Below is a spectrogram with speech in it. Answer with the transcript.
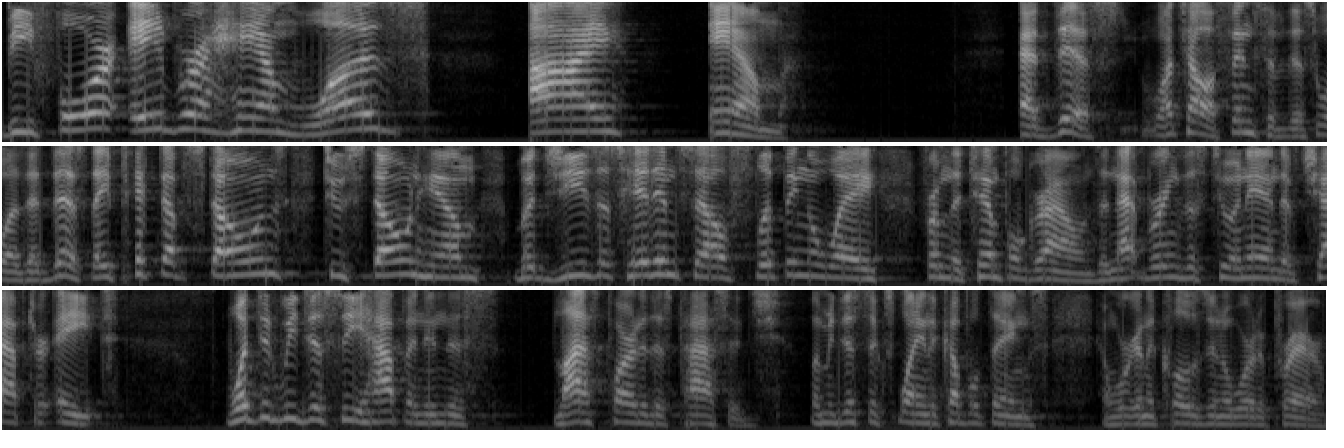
Before Abraham was, I am. At this, watch how offensive this was. At this, they picked up stones to stone him, but Jesus hid himself, slipping away from the temple grounds. And that brings us to an end of chapter 8. What did we just see happen in this last part of this passage? Let me just explain a couple things, and we're going to close in a word of prayer.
